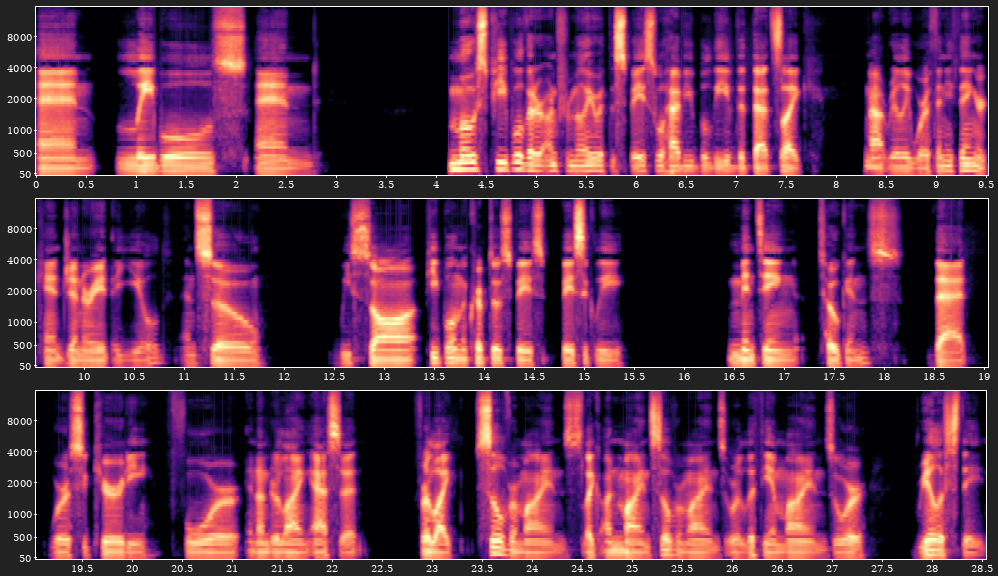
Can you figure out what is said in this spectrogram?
And labels and most people that are unfamiliar with the space will have you believe that that's like not really worth anything or can't generate a yield. And so we saw people in the crypto space basically minting tokens that were a security for an underlying asset for like silver mines, like unmined silver mines or lithium mines or real estate,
